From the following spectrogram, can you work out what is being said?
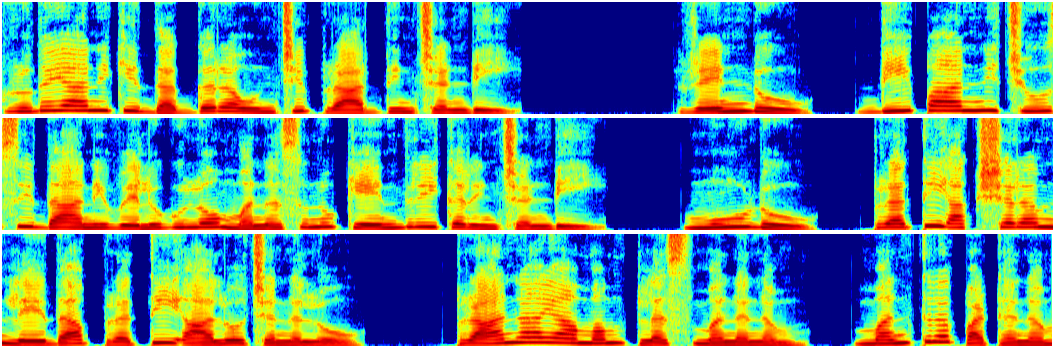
హృదయానికి దగ్గర ఉంచి ప్రార్థించండి. రెండు. దీపాన్ని చూసి దాని వెలుగులో మనసును కేంద్రీకరించండి. మూడు. ప్రతి అక్షరం లేదా ప్రతి ఆలోచనలో. ప్రాణాయామం ప్లస్ మననం. మంత్ర పఠనం.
